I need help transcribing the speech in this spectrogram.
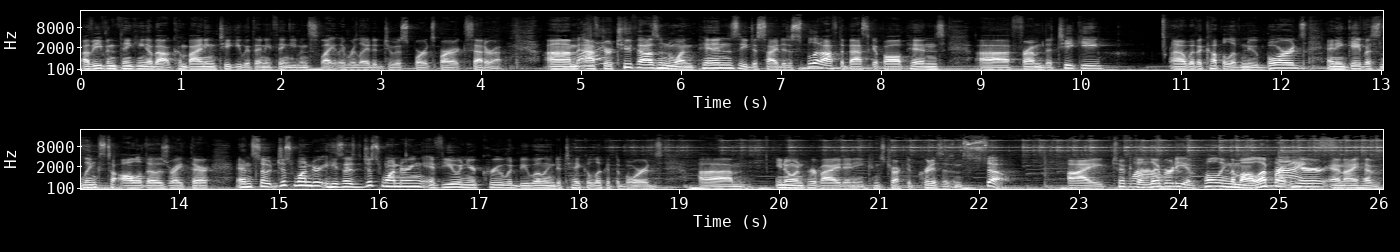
of even thinking about combining tiki with anything even slightly related to a sports bar, etc. Um, after 2001 pins, he decided to split off the basketball pins uh, from the tiki. Uh, with a couple of new boards, and he gave us links to all of those right there. And so, just wonder, he says, just wondering if you and your crew would be willing to take a look at the boards, um, you know, and provide any constructive criticism. So, I took the liberty of pulling them all up right here, and I have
